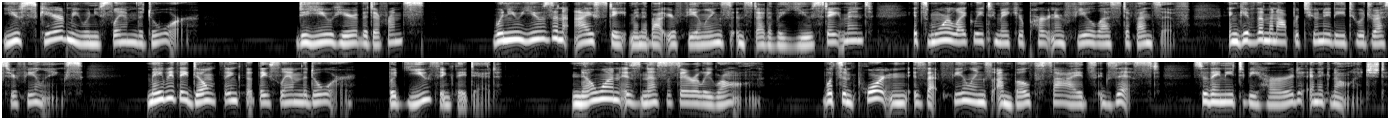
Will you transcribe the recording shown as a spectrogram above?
You scared me when you slammed the door. Do you hear the difference? When you use an I statement about your feelings instead of a you statement, it's more likely to make your partner feel less defensive and give them an opportunity to address your feelings. Maybe they don't think that they slammed the door, but you think they did. No one is necessarily wrong. What's important is that feelings on both sides exist, so they need to be heard and acknowledged.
